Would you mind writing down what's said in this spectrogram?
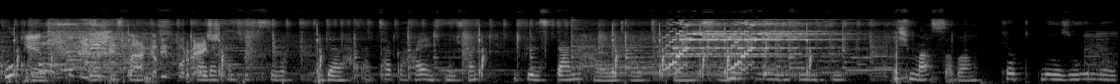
Kuchen. Information. da kann ich so mit der Attacke heilen. Ich bin gespannt, wie viel es dann heilt. Halt, es. Ich mach's aber. Ich glaube nur so 100. Äh,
